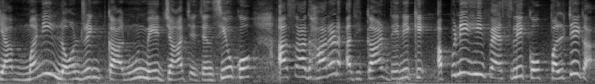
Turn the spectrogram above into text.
क्या मनी लॉन्ड्रिंग कानून में जाँच एजेंसियों को असाधारण अधिकार देने के अपने ही फैसले को पलटेगा,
